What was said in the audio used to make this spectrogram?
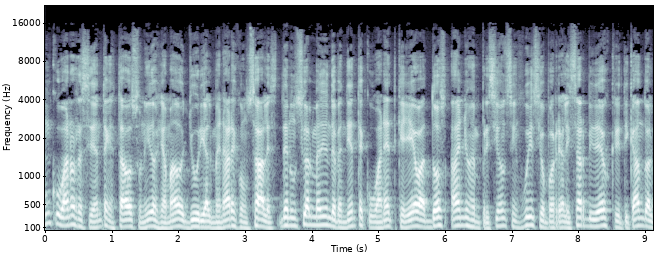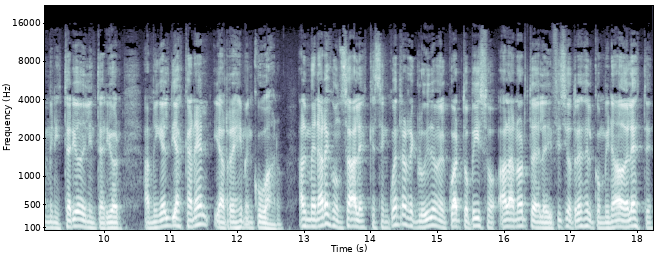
Un cubano residente en Estados Unidos llamado Yuri Almenares González denunció al medio independiente Cubanet que lleva dos años en prisión sin juicio por realizar videos criticando al Ministerio del Interior, a Miguel Díaz Canel y al régimen cubano. Almenares González, que se encuentra recluido en el cuarto piso, a la norte del edificio 3 del Combinado del Este,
